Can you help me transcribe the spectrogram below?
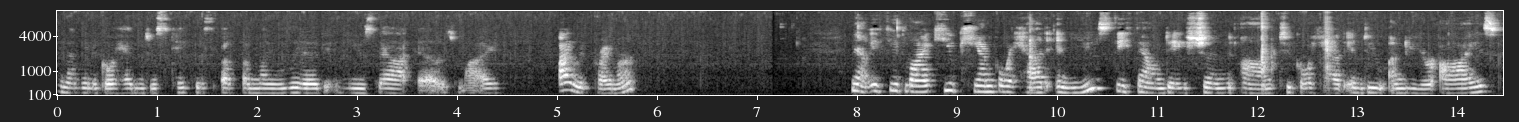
And I'm going to go ahead and just take this up on my lid and use that as my eyelid primer. Now, if you'd like, you can go ahead and use the foundation um, to go ahead and do under your eyes.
